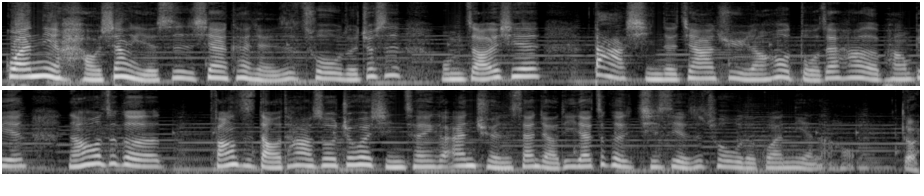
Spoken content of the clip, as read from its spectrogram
观念，好像也是现在看起来也是错误的，就是我们找一些大型的家具，然后躲在它的旁边，然后这个房子倒塌的时候就会形成一个安全三角地带，这个其实也是错误的观念了哈。对，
